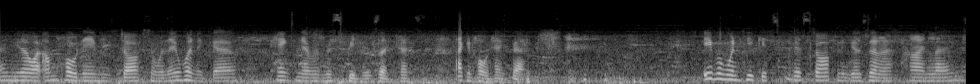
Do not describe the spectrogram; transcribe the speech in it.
And you know what? I'm holding Amy's dog, so when they want to go, Hank never misbehaves like that. I can hold Hank back. Even when he gets pissed off and he goes on his hind legs.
